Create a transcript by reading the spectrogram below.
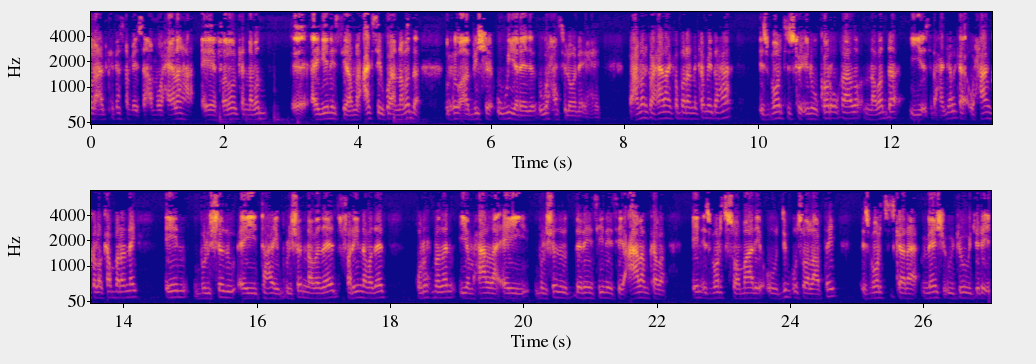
burcadka ka samaysa ama waxyaalaha falalka nabad agenist ama cagsiga ku ah nabadda wuxuu ah bisha ugu yareedeed ugu xasiloonay ahayd. Waxaa marka waxyaalaha ka baranay ka mid ahaa sportiska inuu kor u qaado nabadda iyo isdhexgalka. Waxaan kaloo ka baranay in bulshadu ay tahay bulsho nabadeed fariin nabadeed qurux badan iyo maxaa ay bulshadu dareensiinaysay caalamkaba in sportska soomaaliya uu dib u soo laabtay sportiskana meesha uu joogi jiray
